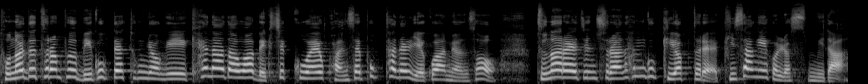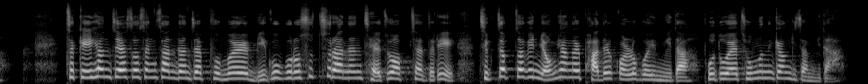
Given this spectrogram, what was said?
도널드 트럼프 미국 대통령이 캐나다와 멕시코의 관세 폭탄을 예고하면서 두 나라에 진출한 한국 기업들의 비상이 걸렸습니다. 특히 현지에서 생산된 제품을 미국으로 수출하는 제조업체들이 직접적인 영향을 받을 걸로 보입니다. 보도에 종은경 기자입니다.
